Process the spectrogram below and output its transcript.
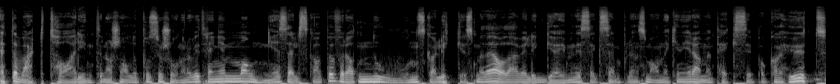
etter hvert tar internasjonale posisjoner. Og Vi trenger mange selskaper for at noen skal lykkes med det. og Det er veldig gøy med disse eksemplene som Anniken gir, med Pexip og Kahoot,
